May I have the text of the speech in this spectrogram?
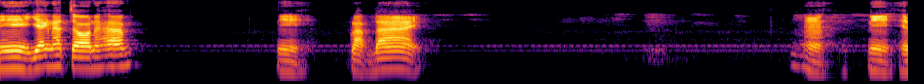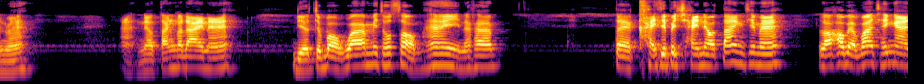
นี่แยกหน้าจอนะครับนี่ปรับได้อ่า นี่เห็นไหมอ่าแนวตั้งก็ได้นะ เดี๋ยวจะบอกว่าไม่ทดสอบให้นะครับ แต่ใครจะไปใช้แนวตั้งใช่ไหมเราเอาแบบว่าใช้งาน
